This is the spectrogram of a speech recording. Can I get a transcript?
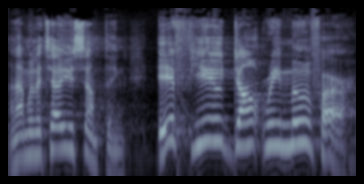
And I'm going to tell you something. If you don't remove her,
